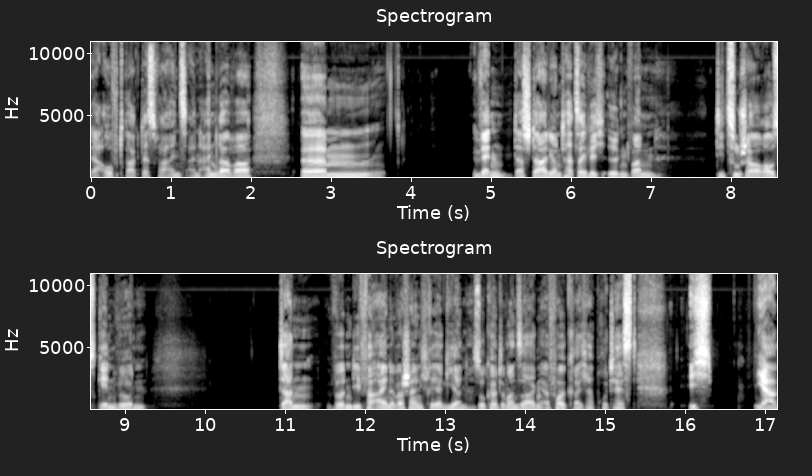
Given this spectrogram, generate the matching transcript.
der Auftrag des Vereins ein anderer war. Ähm, wenn das Stadion tatsächlich irgendwann die Zuschauer rausgehen würden, dann würden die Vereine wahrscheinlich reagieren. So könnte man sagen, erfolgreicher Protest. Ich, ja,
